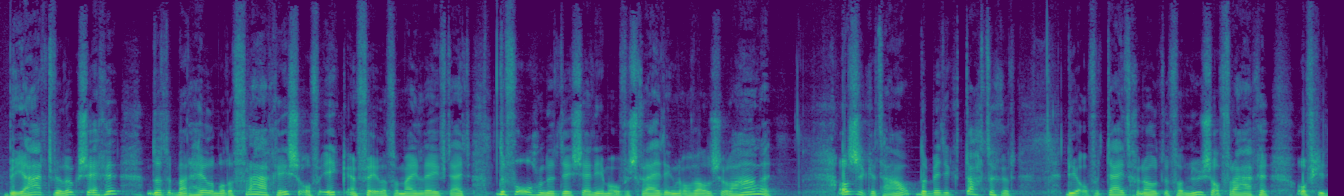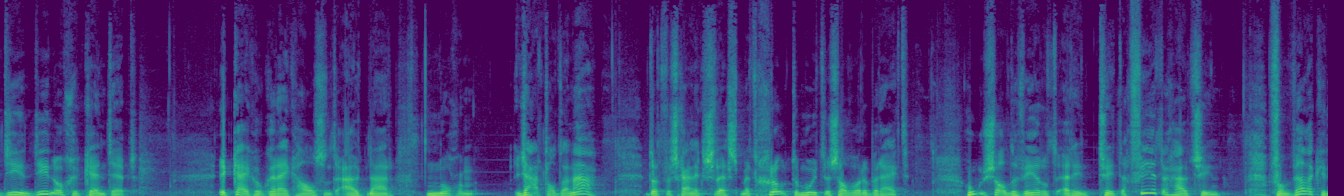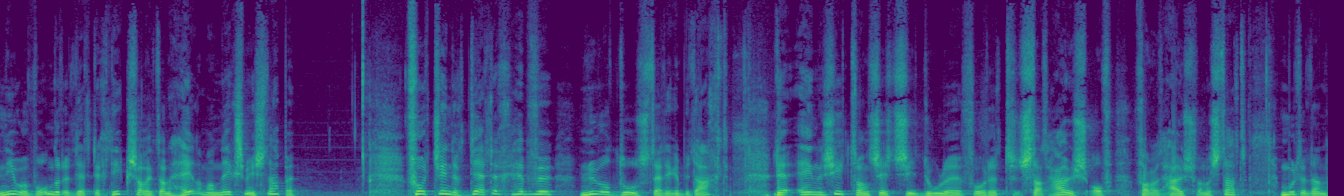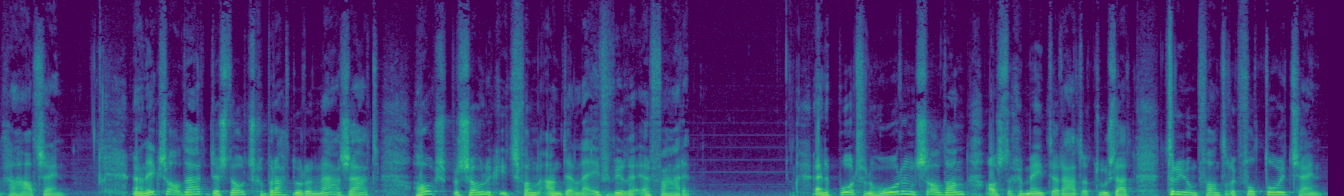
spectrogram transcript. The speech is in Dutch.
Bejaard wil ook zeggen dat het maar helemaal de vraag is of ik en velen van mijn leeftijd de volgende decenniumoverschrijding nog wel zullen halen. Als ik het haal, dan ben ik tachtiger, die over tijdgenoten van nu zal vragen of je die en die nog gekend hebt. Ik kijk ook rijkhalsend uit naar nog een jaartal daarna, dat waarschijnlijk slechts met grote moeite zal worden bereikt. Hoe zal de wereld er in 2040 uitzien? Van welke nieuwe wonderen der techniek zal ik dan helemaal niks meer snappen? Voor 2030 hebben we nu al doelstellingen bedacht. De energietransitiedoelen voor het stadhuis of van het huis van de stad moeten dan gehaald zijn. En ik zal daar, desnoods gebracht door een nazaat, hoogstpersoonlijk iets van aan den lijve willen ervaren. En de poort van Horen zal dan, als de gemeenteraad er toestaat, triomfantelijk voltooid zijn.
